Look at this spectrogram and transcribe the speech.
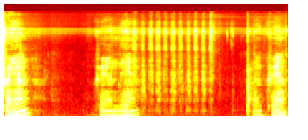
Crown, crown there, no crown,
